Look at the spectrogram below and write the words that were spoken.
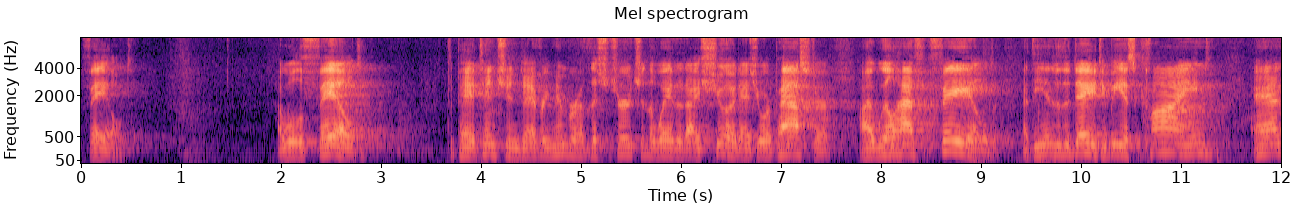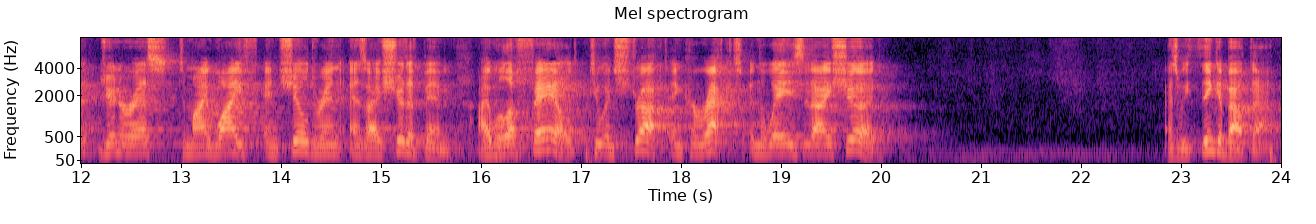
failed. I will have failed to pay attention to every member of this church in the way that I should as your pastor. I will have failed at the end of the day to be as kind and generous to my wife and children as I should have been. I will have failed to instruct and correct in the ways that I should. As we think about that,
